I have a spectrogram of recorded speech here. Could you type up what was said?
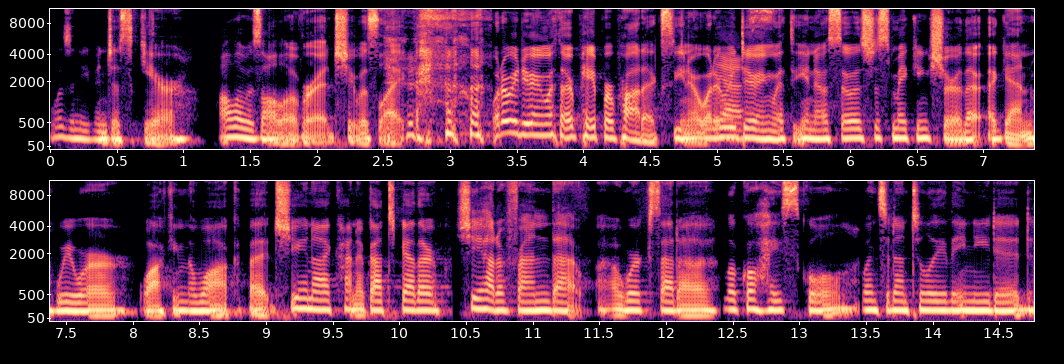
wasn't even just gear Paula was all over it. She was like, what are we doing with our paper products? You know, what are yes. we doing with, you know, so it's just making sure that, again, we were walking the walk. But she and I kind of got together. She had a friend that uh, works at a local high school. Coincidentally, they needed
